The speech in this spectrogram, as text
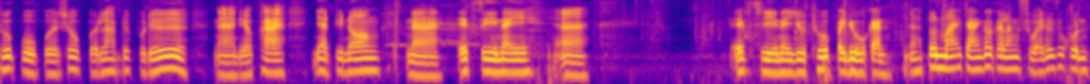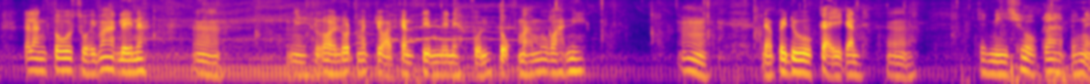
ธุปู่เปิดโชคเปิดลาบด้วยปู่เด้อนะเดี๋ยวพาญาติพี่น้องนะ FC ในอ่า FC ใน YouTube ไปดูกันนะต้นไม้อาจารย์ก็กำลังสวยแล้วทุกคนกำลังโตสวยมากเลยนะอ่านี่รอยรถมาจอดกันเต็มเลยเนี่ย ฝนตกมาเมื่อวานนี้อืมเดี๋ยวไปดูไก่กันอ่าจะมีโชคลาภตรงไหน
